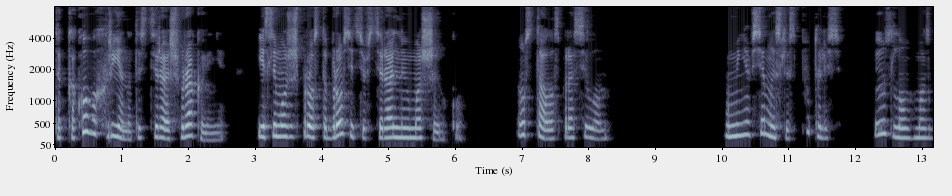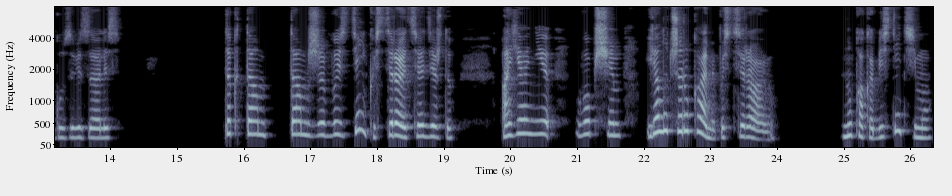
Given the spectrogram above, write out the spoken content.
Так какого хрена ты стираешь в раковине, если можешь просто бросить все в стиральную машинку? Устало спросил он. У меня все мысли спутались и узлом в мозгу завязались. Так там там же вы с Денькой стираете одежду, а я не... В общем, я лучше руками постираю. Ну как объяснить ему,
